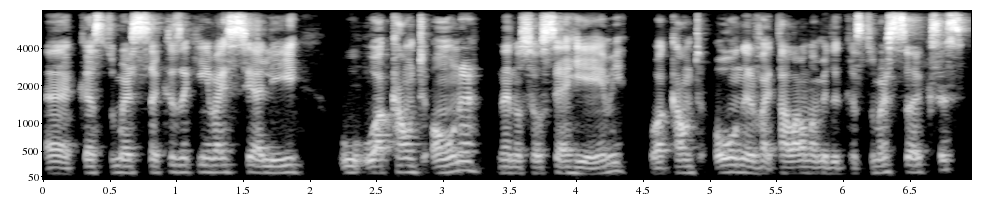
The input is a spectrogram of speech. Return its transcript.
uh, customer success é quem vai ser ali o, o account owner né, no seu CRM. O account owner vai estar lá o nome do Customer Success.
